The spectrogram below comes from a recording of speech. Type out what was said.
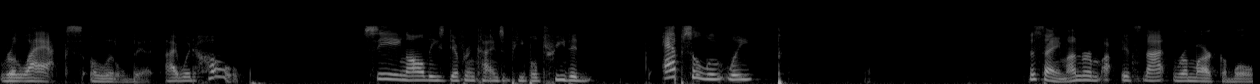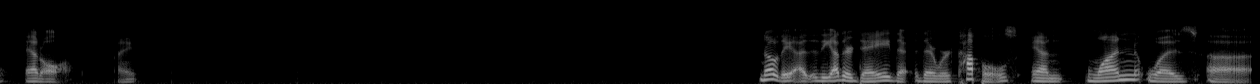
relax a little bit. I would hope seeing all these different kinds of people treated absolutely the same. Unrem- it's not remarkable at all, right? No, the uh, the other day the, there were couples, and one was uh,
